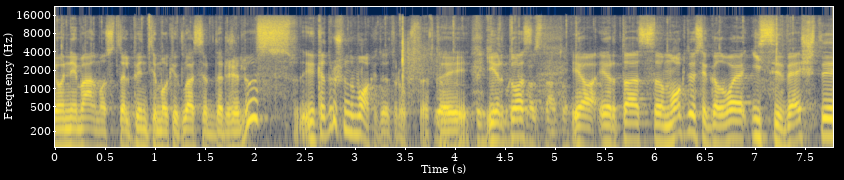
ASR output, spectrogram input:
jau neįmanoma sutalpinti mokyklas ir darželius, 400 mokytojų trūksta. Tai ir, tuos, jo, ir tas mokytojus galvoja įsivežti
